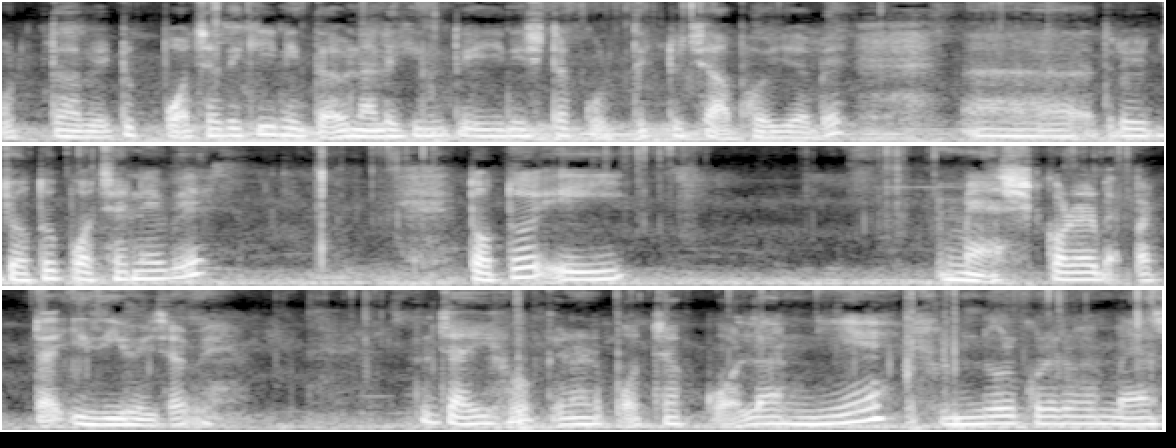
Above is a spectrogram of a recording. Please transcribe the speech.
করতে হবে। একটু পচা দেখেই নিতে হবে, নাহলে কিন্তু এই জিনিসটা করতে একটু চাপ হয়ে যাবে। যত পচা নেবে, তত এই ম্যাশ করার ব্যাপারটা ইজি হয়ে যাবে। তো যাই হোক এনার পচা কলা নিয়ে সুন্দর করে এরকম ম্যাশ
